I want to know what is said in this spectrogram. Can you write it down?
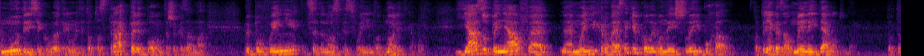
мудрість, яку ви отримуєте, тобто страх перед Богом, те, що казав Марк, ви повинні це доносити своїм одноліткам. Я зупиняв е, е, моїх ровесників, коли вони йшли і бухали. Тобто я казав, ми не йдемо туди. Тобто,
